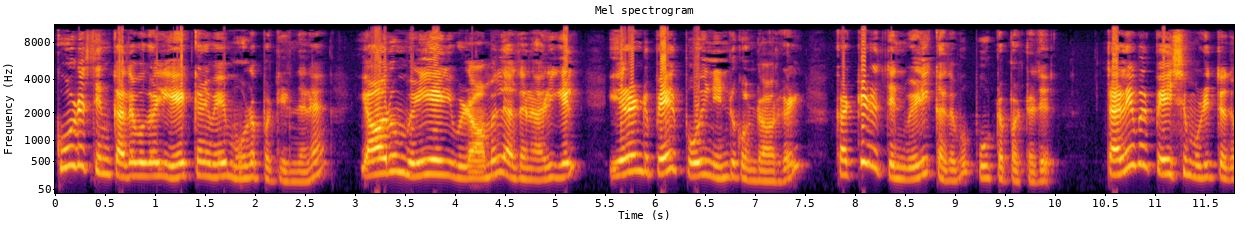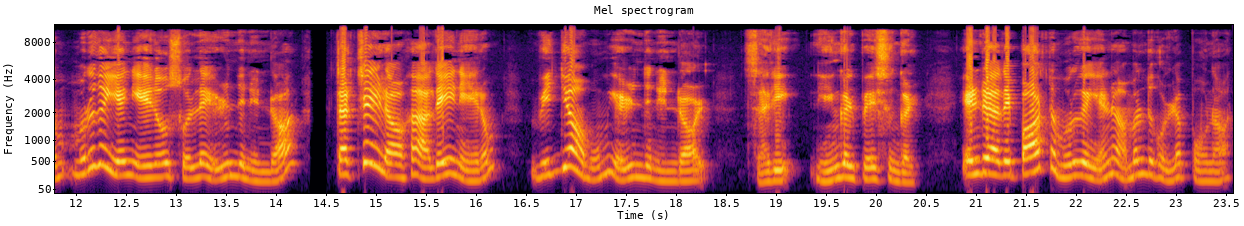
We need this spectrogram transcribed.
கூடத்தின் கதவுகள் ஏற்கனவே மூடப்பட்டிருந்தன. யாரும் வெளியேறி விழாமல் அதன் அருகில் இரண்டு பேர் போய் நின்று கொண்டார்கள். கட்டிடத்தின் வெளிக்கதவு பூட்டப்பட்டது. தலைவர் பேசி முடித்ததும் முருகையன் ஏதோ சொல்ல எழுந்து நின்றார். தற்செயலாக அதே நேரம் வித்யாவும் எழுந்து நின்றாள். சரி நீங்கள் பேசுங்கள். என்று அதை பார்த்த முருகையன் அமர்ந்து கொள்ளப் போனார்.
